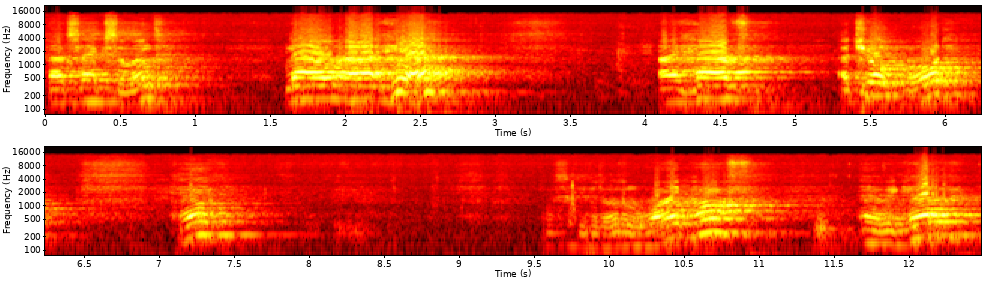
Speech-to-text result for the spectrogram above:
that's excellent. Now, uh, here, I have a chalkboard. Okay. Let's give it a little wipe off. There we go.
